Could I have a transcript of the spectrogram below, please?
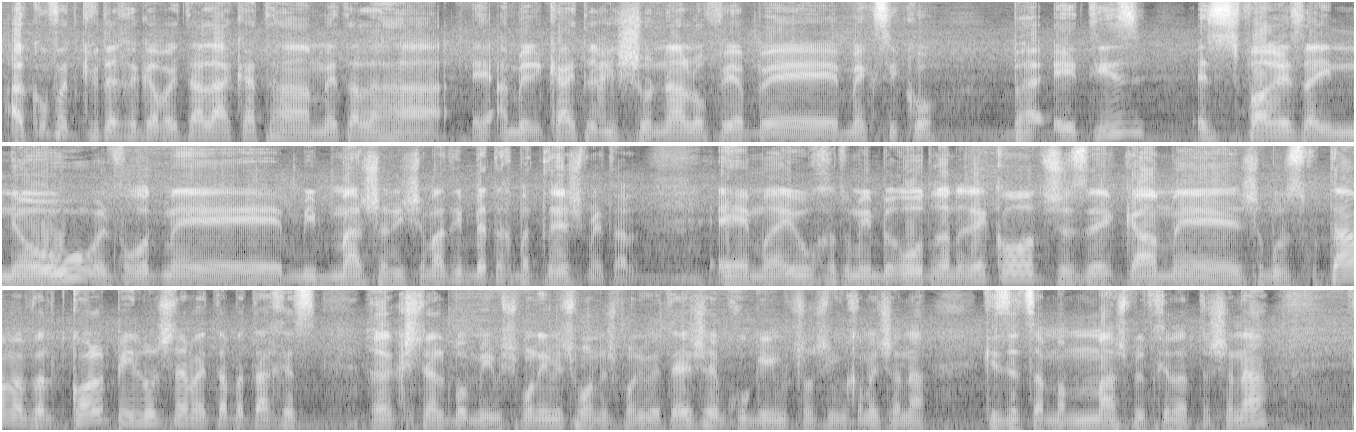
אקרופט, כבדרך אגב, הייתה להקת המטאל האמריקאית הראשונה להופיע במקסיקו ב-80's, as far as I know, לפחות ממה שאני שמעתי, בטח בטרש מטאל. הם היו חתומים ברודרן רקורד, שזה גם uh, שמור לזכותם, אבל כל הפעילות שלהם הייתה בתכלס רק שני אלבומים, 88-89, הם חוגגים 35 שנה, כי זה יצא ממש בתחילת השנה, uh,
